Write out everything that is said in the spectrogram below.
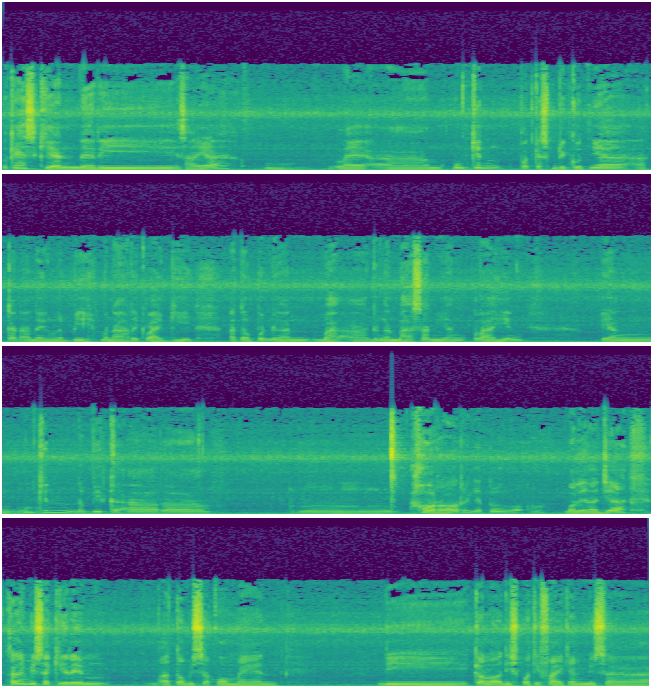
Oke sekian dari saya. Le, um, mungkin podcast berikutnya akan ada yang lebih menarik lagi ataupun dengan bah dengan bahasan yang lain yang mungkin lebih ke arah hmm, horor gitu. Boleh aja. Kalian bisa kirim atau bisa komen di kalau di Spotify kalian bisa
